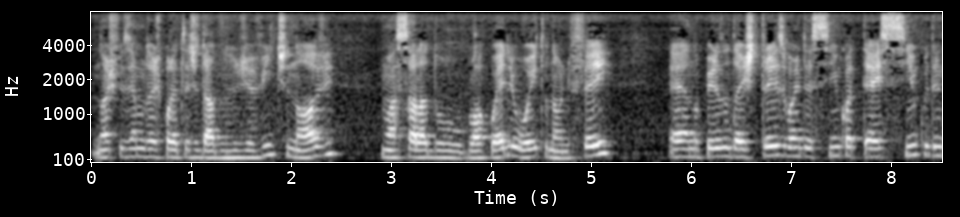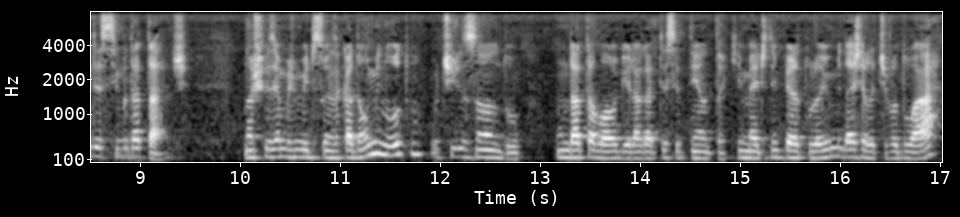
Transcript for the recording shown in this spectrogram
nós fizemos as coletas de dados no dia 29, numa sala do bloco L8 da Unifei, é, no período das 3h45 até as 5h35 da tarde. Nós fizemos medições a cada um minuto, utilizando um datalogger HT70 que mede temperatura e umidade relativa do ar,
